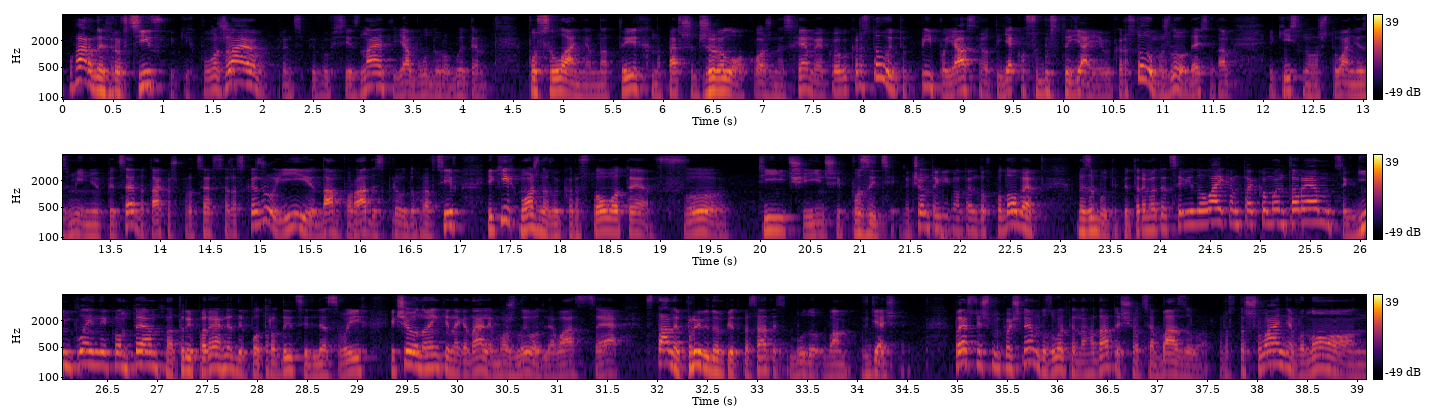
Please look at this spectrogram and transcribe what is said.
гарних гравців, яких поважаю. В принципі, ви всі знаєте, я буду робити посилання на тих, на перше джерело кожної схеми, яку я використовую, і пояснювати, як особисто я її використовую. Можливо, десь я там якісь налаштування змінюю під себе. Також про це все розкажу і дам поради з приводу гравців, яких можна використовувати в. Тій чи іншій позиції. Якщо вам такий контент до вподоби, не забудьте підтримати це відео лайком та коментарем. Це геймплейний контент на три перегляди по традиції для своїх. Якщо ви новенькі на каналі, можливо для вас це стане привідом підписатись. Буду вам вдячний. Перш ніж ми почнемо, дозвольте нагадати, що це базове розташування, воно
